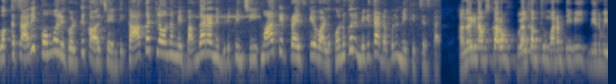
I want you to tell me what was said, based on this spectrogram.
ఒక్కసారి కొమ్మూరి గోల్డ్కి కాల్ చేయండి. తాకట్లో ఉన్న మీ బంగారాన్ని విడిపించి మార్కెట్ ప్రైస్కి వాళ్ళు కొనుక్కుని మిగతా డబ్బులు మీకు ఇచ్చేస్తారు. అందరికీ నమస్కారం. Welcome to Manam TV. నేను మీ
